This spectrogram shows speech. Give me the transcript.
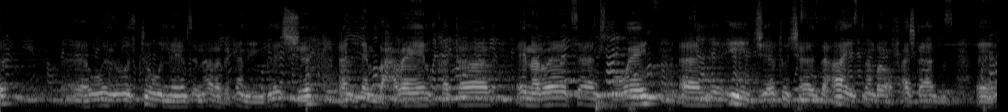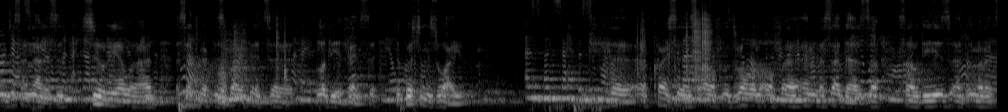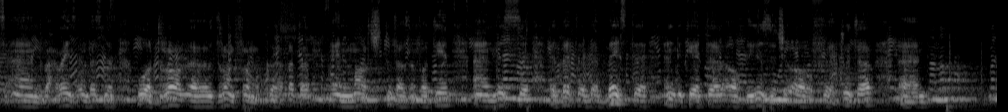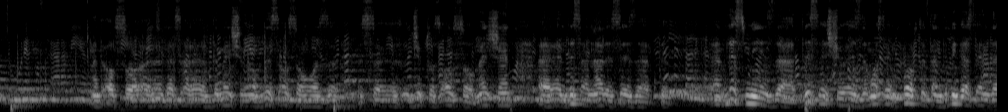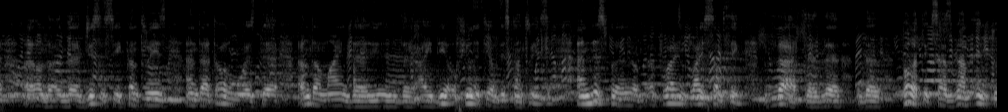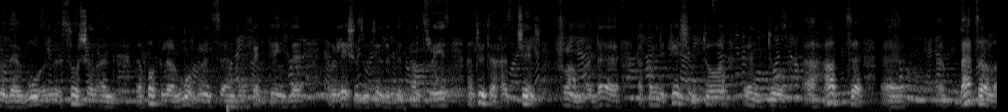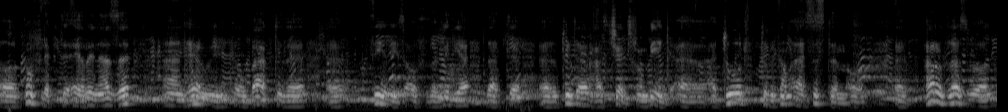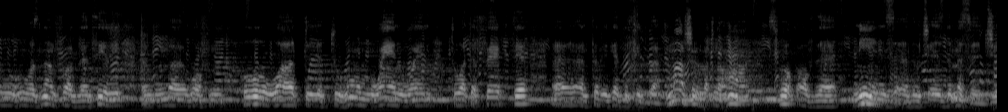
Uh, with, with, two names in Arabic and English, and then Bahrain, Qatar, Emirates, and Kuwait, and Egypt, which has the highest number of hashtags uh, in this analysis. Syria had a setback despite its uh, bloody events. The question is why? The uh, crisis of withdrawal of uh, ambassadors, uh, Saudis and Emirates and Bahrain's ambassadors were drawn, uh, withdrawn from Qatar in March 2014, and this uh, better, best uh, indicator of the usage of Twitter and and also uh, this, uh, the mention of this also was uh, uh, Egypt was also mentioned. Uh, in this analysis that and this means that this issue is the most important and the biggest in the, uh, the, in the GCC countries and that almost undermine the, the idea of unity of these countries. And this implies something that the the politics has gone into the social and uh, popular movements and affecting the relations between the, the, countries. And Twitter has changed from the, a communication tool into a hot uh, uh, battle or conflict arenas. And here we go back to the uh, theories of the media that uh, uh, Twitter has changed from being a tool to become a system or uh, Harold Lasswell, who was known for the theory um, uh, of who, what, to whom, when, when, to what effect, uh, until you get the feedback. Marshall McLuhan spoke of the means, uh, which is the message.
